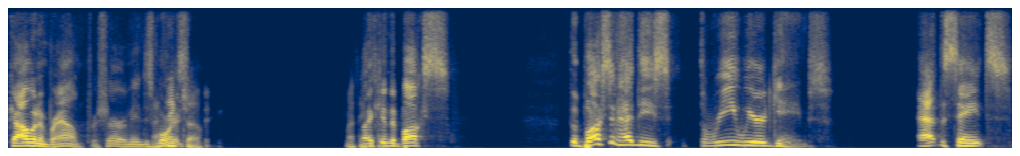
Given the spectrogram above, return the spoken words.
Godwin and Brown for sure. I mean, it's more. I think so. I think like so. in the Bucks, the Bucks have had these three weird games at the Saints,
